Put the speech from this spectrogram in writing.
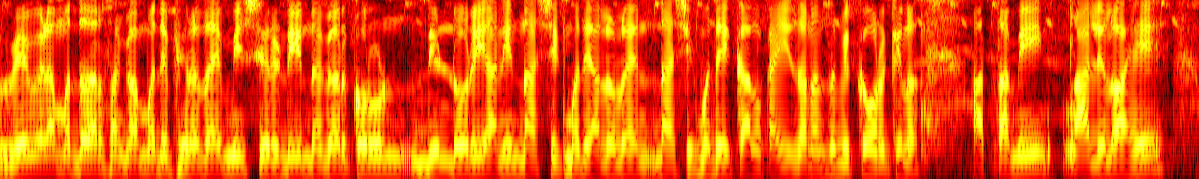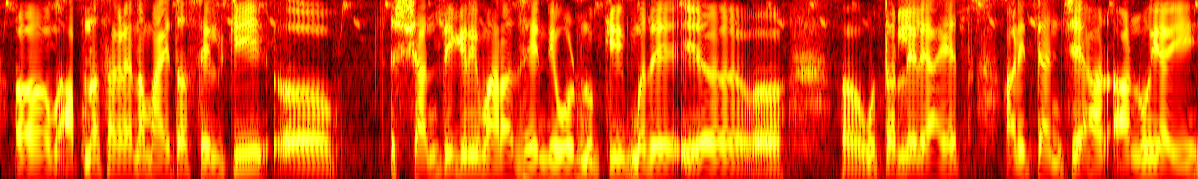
वेगवेगळ्या मतदारसंघामध्ये फिरत आहे. मी शिर्डी नगर करून दिंडोरी आणि नाशिकमध्ये आलेलो आहे. नाशिकमध्ये काल काही जणांचं मी कवर केलं. आत्ता मी आलेलो आहे. आपणा सगळ्यांना माहीत असेल की शांतीगिरी शांतिगिरी महाराज हे निवडणुकीमध्ये उतरलेले आहेत आणि त्यांचे आ- अनुयायी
